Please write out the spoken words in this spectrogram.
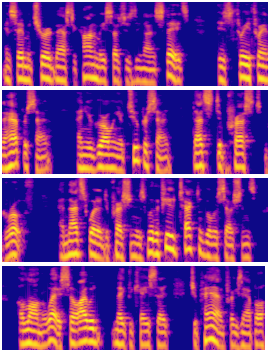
in say mature advanced economies such as the United States is three, three and a half percent, and you're growing at two percent, that's depressed growth. And that's what a depression is with a few technical recessions along the way. So I would make the case that Japan, for example,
